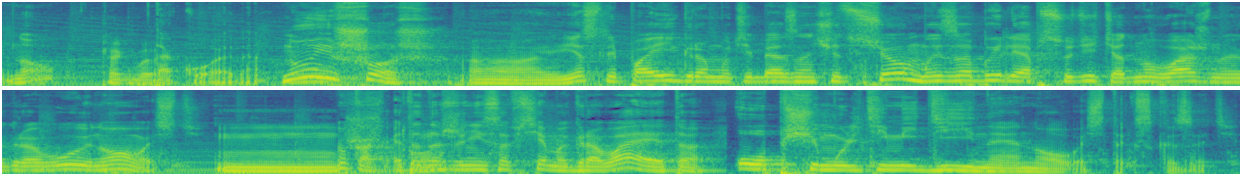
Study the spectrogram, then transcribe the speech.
Ну, Как бы. такое, да. Ну и шо ж, э, если по играм у тебя, значит, все, мы забыли обсудить одну важную игровую новость. Ну как, это что? даже не совсем игровая, это общемультимедийная новость, так сказать.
